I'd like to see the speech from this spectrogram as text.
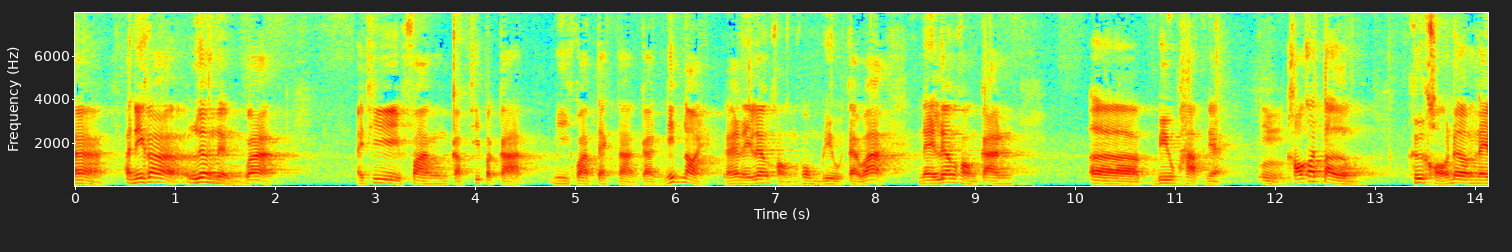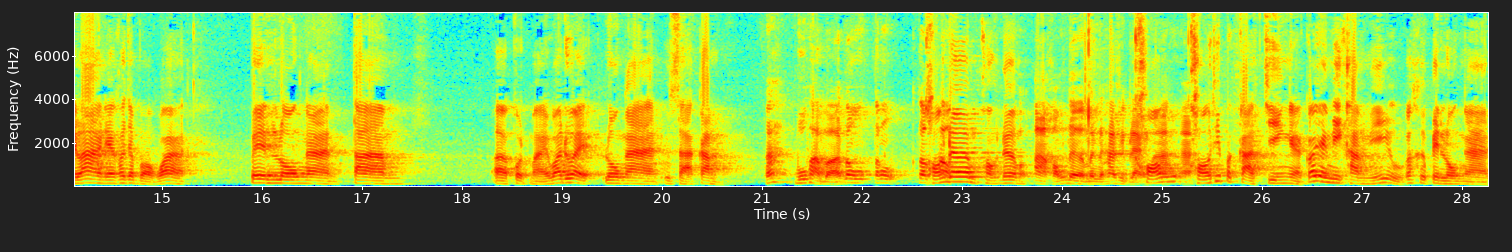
อ่าอันนี้ก็เรื่องหนึ่งว่าไอ้ที่ฟังกับที่ประกาศมีความแตกต่างกันนิดหน่อยนะในเรื่องของโฮมบิลแต่ว่าในเรื่องของการบิลผับเนี่ยอืมเขาก็เติมคือของเดิมในร่างเนี่ยเขาจะบอกว่าเป็นโรงงานตามเอ่อ กฎหมายว่าด้วยโรงงานอุตสาหกรรมฮะบูผับเหรอต้องต้องต้องของเดิมของเดิมอ่าของเดิมมันห้าสิบแรงของม้าอะของที่ประกาศจริงอะก็ยังมีคำนี้อยู่ก็คือเป็นโรงงาน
